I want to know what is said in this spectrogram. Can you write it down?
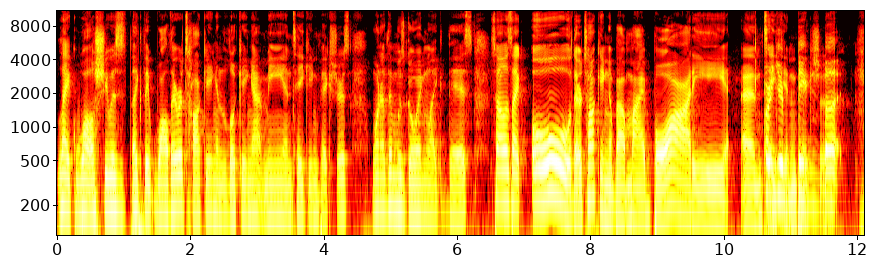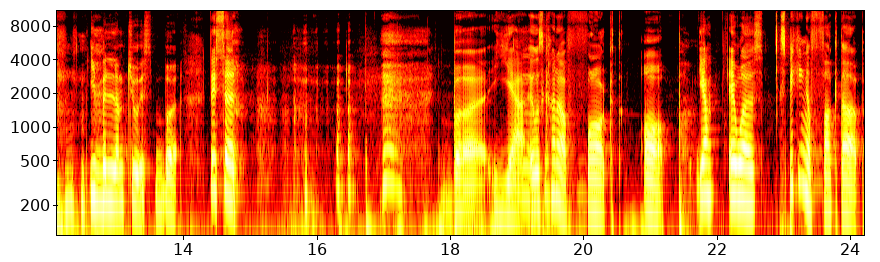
like while she was like they while they were talking and looking at me and taking pictures, one of them was going like this. So I was like, oh, they're talking about my body and Or taking your big pictures. butt. your voluptuous butt. They said, But yeah, it Mm-hmm. was kind of fucked up. yeah, it was. Speaking of fucked up,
